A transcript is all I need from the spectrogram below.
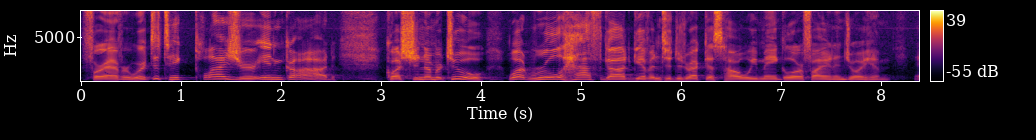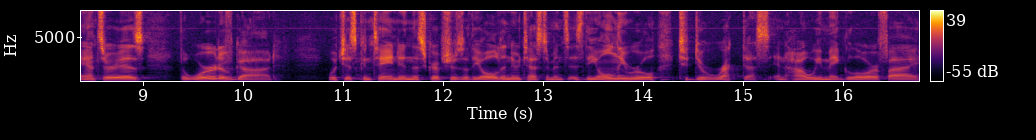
forever. We're to take pleasure in God. Question number two What rule hath God given to direct us how we may glorify and enjoy Him? answer is the Word of God, which is contained in the scriptures of the Old and New Testaments, is the only rule to direct us in how we may glorify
